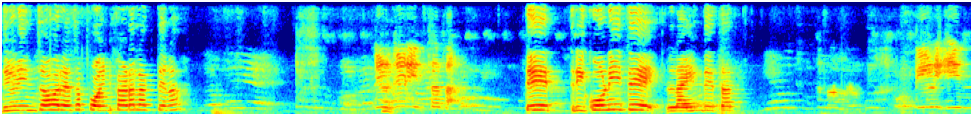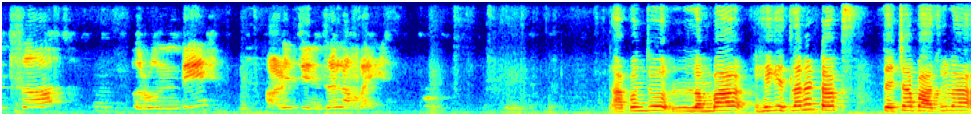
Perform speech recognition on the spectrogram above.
दीड इंचावर याचा पॉइंट काढा लागते ना? ते त्रिकोणी ते लाईन देतात. दीड इंच रुंदी अडीच इंच लंबाई आपण जो लंबा हे घेतला ना टक्स त्याच्या बाजूला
